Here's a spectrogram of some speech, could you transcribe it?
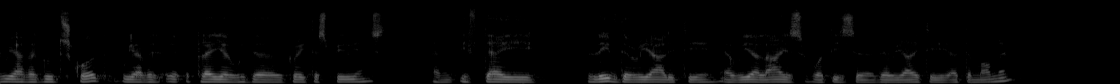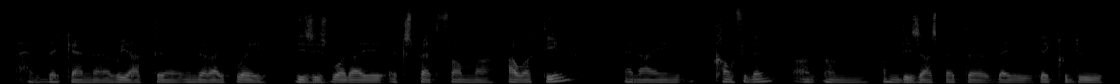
We have a good squad, we have a, a player with a great experience, and if they live the reality and realize what is uh, the reality at the moment, uh, they can uh, react uh, in the right way. This is what I expect from uh, our team, and I'm confident on on, on this aspect. They they could do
